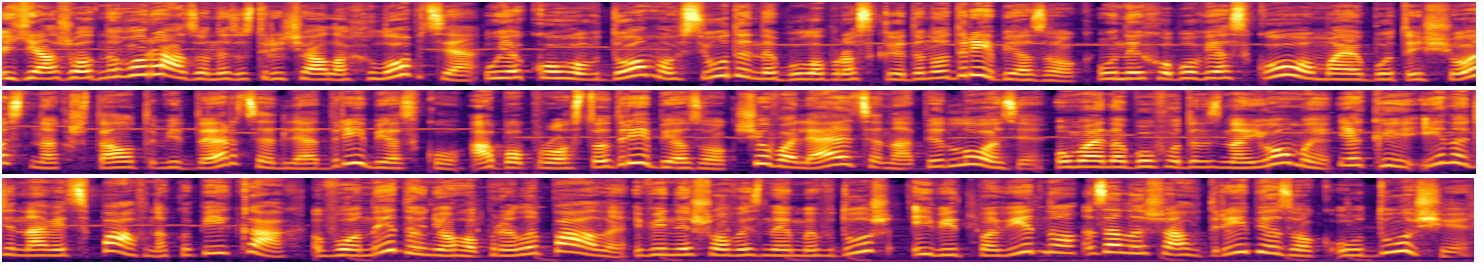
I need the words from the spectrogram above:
Я жодного разу не зустрічала хлопця, у якого вдома всюди не було б розкидано дріб'язок. У них обов'язково має бути щось на кшталт відерця для дріб'язку або просто дріб'язок, що валяється на підлозі. У мене був один знайомий, який іноді навіть спав на копійках. Вони до нього прилипали. Він ішов із ними в душ і відповідно залишав дріб'язок у душі.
